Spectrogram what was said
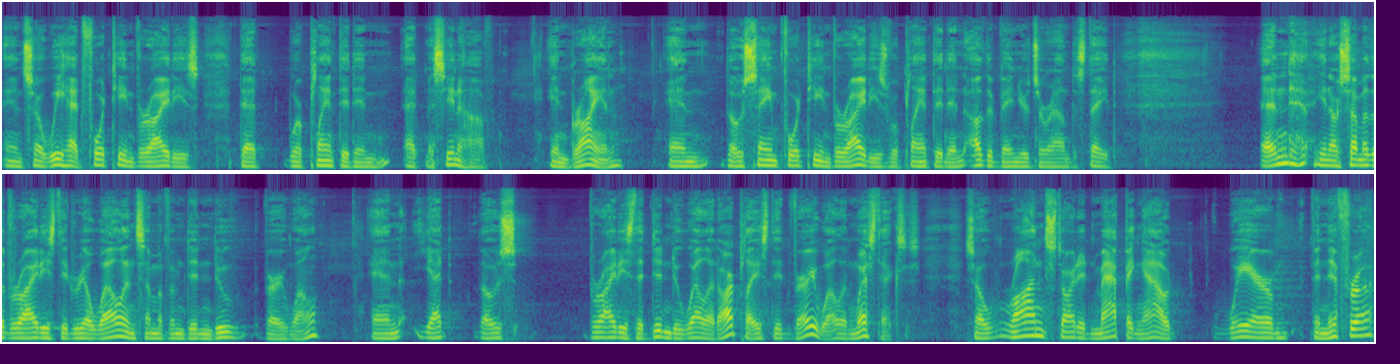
And so we had 14 varieties that were planted in at Messina Hof in Bryan, and those same 14 varieties were planted in other vineyards around the state. And, you know, some of the varieties did real well and some of them didn't do very well. And yet, those varieties that didn't do well at our place did very well in West Texas. So Ron started mapping out where vinifera,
